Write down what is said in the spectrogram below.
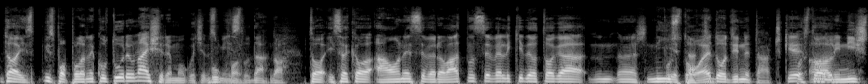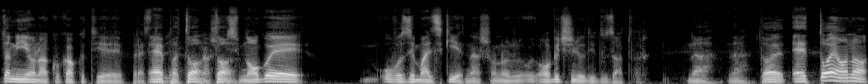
da, iz, iz popularne kulture u najširem mogućem Bukvalno, smislu, da. da. To, i sad kao, a one se verovatno se veliki deo toga znaš, nije Postoje tačan. dodirne tačke, Postoje. ali ništa nije onako kako ti je predstavljeno. E, pa to, znaš, to. Mislim, mnogo je ovozemaljskije, znaš, ono, obični ljudi idu u zatvor. Da, da. To je, e, to je ono,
